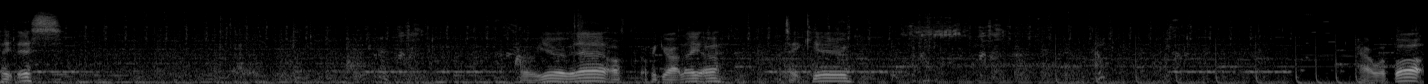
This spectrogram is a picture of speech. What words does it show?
take this. You. Power bot.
